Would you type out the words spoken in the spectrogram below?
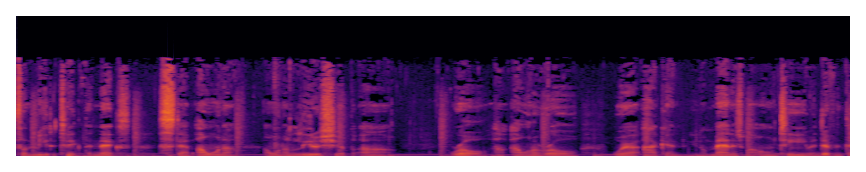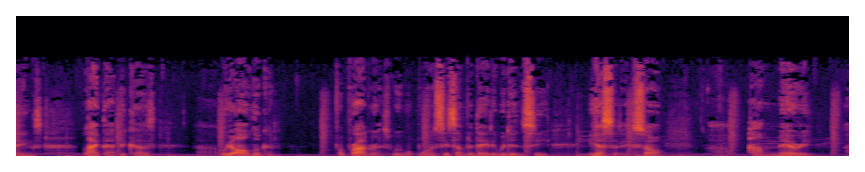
for me to take the next step. I want to I want a leadership uh, role. I, I want a role where I can you know manage my own team and different things like that because uh, we all looking for progress. We w- want to see something today that we didn't see yesterday. So uh, I'm married uh,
